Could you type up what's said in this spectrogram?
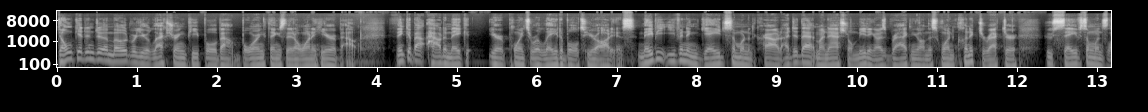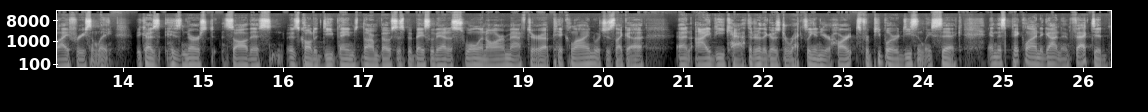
Don't get into a mode where you're lecturing people about boring things they don't want to hear about. Think about how to make your points relatable to your audience. Maybe even engage someone in the crowd. I did that in my national meeting. I was bragging on this one clinic director who saved someone's life recently because his nurse saw this. It's called a deep vein thrombosis, but basically they had a swollen arm after a PICC line, which is like a an IV catheter that goes directly into your heart for people who are decently sick. And this PICC line had gotten infected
